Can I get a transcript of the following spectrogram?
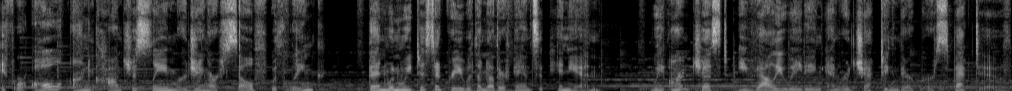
If we're all unconsciously merging ourself with Link, then when we disagree with another fan's opinion, we aren't just evaluating and rejecting their perspective,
